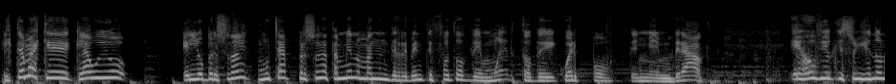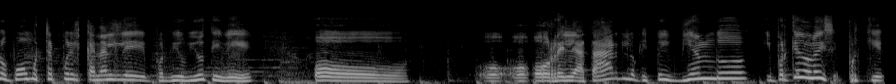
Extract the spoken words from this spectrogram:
El tema es que, Claudio, en lo personal, muchas personas también nos mandan de repente fotos de muertos, de cuerpos desmembrados. Es obvio que eso yo no lo puedo mostrar por el canal de por BioBio TV o o, relatar lo que estoy viendo. ¿Y por qué no lo dice? Porque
